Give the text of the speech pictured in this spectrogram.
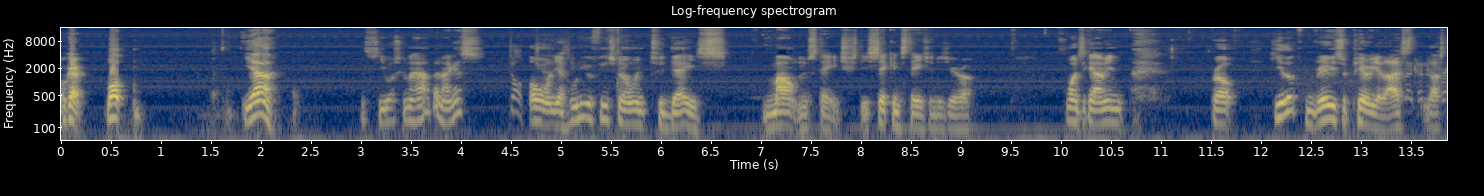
Okay. Well. Yeah. Let's see what's gonna happen. I guess. Oh, and yeah. Who do you think is gonna win today's mountain stage, the second stage in the Giro? Once again, I mean, bro, he looked very superior last last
